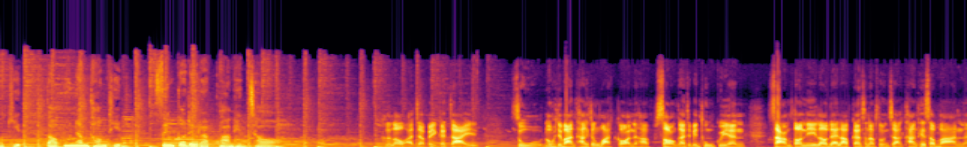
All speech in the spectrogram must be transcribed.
วคิดต่อผู้นำท้องถิ่น ซึ่งก็ได้รับความเห็นชอบ คือเราอาจจะไปกระจายสู่โรงพยาบาลทั้งจังหวัดก่อนนะครับสองก็อาจจะเป็นทุ่งเกวียนสามตอนนี้เราได้รับการสนับสนุนจากทางเทศบาลใน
